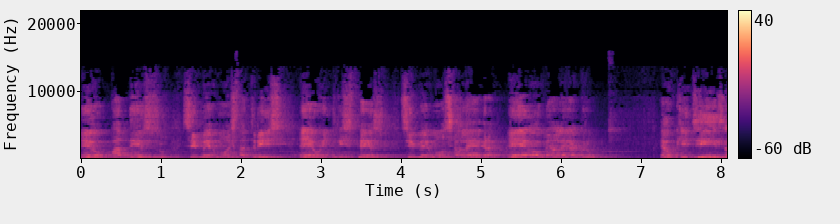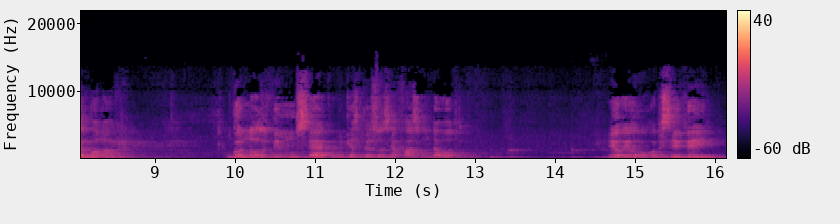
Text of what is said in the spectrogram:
eu padeço. Se meu irmão está triste, eu entristeço. Se meu irmão se alegra, eu me alegro. É o que diz a palavra. Agora nós vivemos num século em que as pessoas se afastam uma da outra. Eu, eu observei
